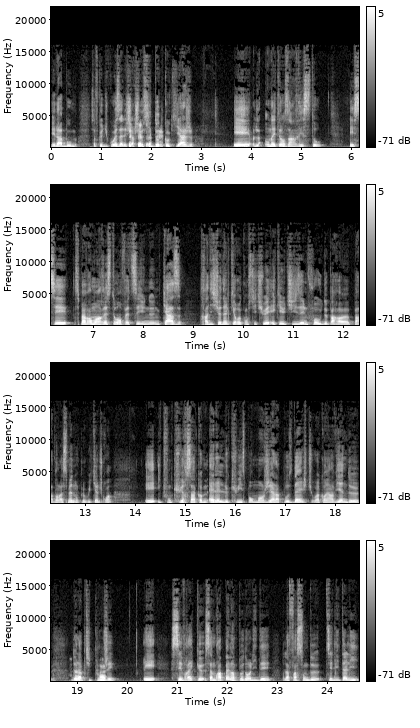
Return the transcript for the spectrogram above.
Et là, boum. Sauf que du coup, elles allaient chercher aussi d'autres coquillages. Et là, on a été dans un resto. Et c'est, c'est pas vraiment un resto en fait, c'est une, une case traditionnelle qui est reconstituée et qui est utilisée une fois ou deux par, euh, par dans la semaine, donc le week-end, je crois. Et ils font cuire ça comme elles, elles le cuisent pour manger à la pause déj, tu vois, quand elles reviennent de, de la petite plongée. Et c'est vrai que ça me rappelle un peu dans l'idée la façon de. Tu sais, l'Italie,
